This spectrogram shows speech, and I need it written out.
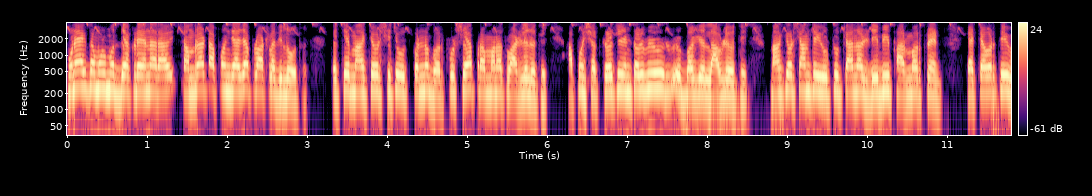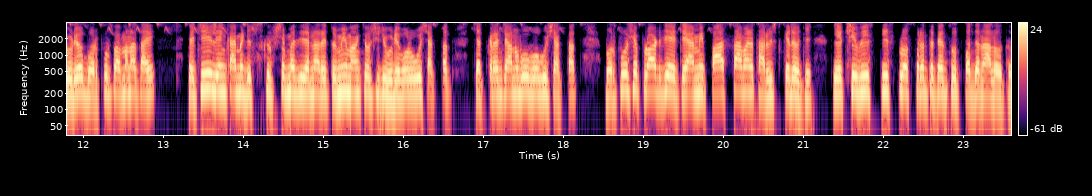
पुन्हा एकदा मूळ मुद्द्याकडे येणार आहे. सम्राट आपण ज्या ज्या प्लॉटला दिलं होतं त्याचे मागच्या वर्षीचे उत्पन्न भरपूरशा प्रमाणात वाढलेले होते. आपण शेतकऱ्याचे इंटरव्ह्यू बघ लावले होते. मागच्या वर्षी आमच्या YouTube channel D B farmer friend याच्यावरती व्हिडिओ भरपूर प्रमाणात आहे. त्याची लिंक आम्ही डिस्क्रिप्शनमध्ये देणार आहे. तुम्ही मागच्या वर्षीचे व्हिडिओ बघू शकतात. शेतकऱ्यांचे अनुभव बघू शकतात. भरपूरसे प्लॉट जे आहे ते आम्ही पाच सहा महिन्यात हार्वेस्ट केले होते. एकशे वीस तीस प्लसपर्यंत त्यांचं उत्पादन आलं होतं.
